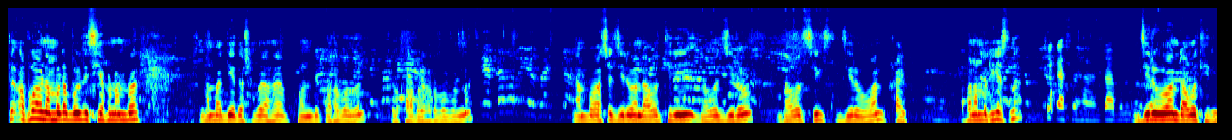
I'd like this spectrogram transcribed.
তো আপু আমি নাম্বারটা বলে দিচ্ছি আপনার নাম্বার। নাম্বার দিয়ে দশ করে আপনার ফোন দিয়ে কথা বলবেন কেউ খারাপ করে কথা বলবেন না। নাম্বার আছে zero one double three double zero double six zero one five আপনার নাম্বার ঠিক আছে না? Zero one double three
